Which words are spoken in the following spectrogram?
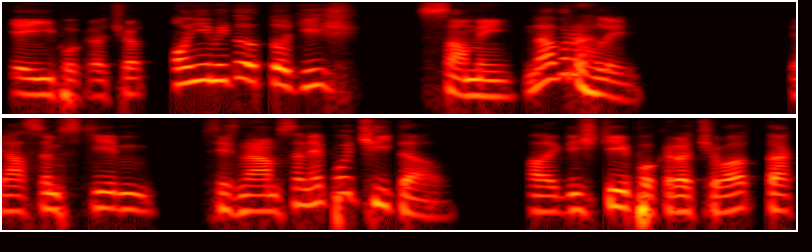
chtějí pokračovat. Oni mi to totiž sami navrhli. Já jsem s tím, přiznám se, nepočítal. Ale když chtějí pokračovat, tak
